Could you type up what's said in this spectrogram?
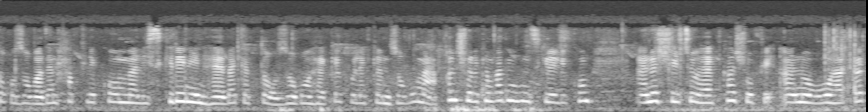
14 غادي نحط لكم les screens هذا 14 هكاك ولا 15 ما عقلتش ولكن غادي نسكري لكم. أنا شريتو هكا شوفي 1 اورو هكاك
